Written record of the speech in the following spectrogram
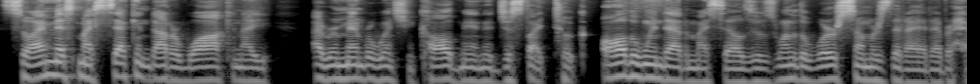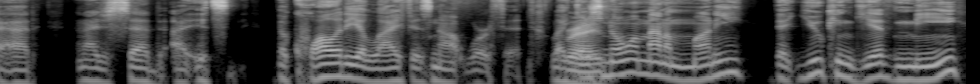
So I missed my second daughter walk and I I remember when she called me and it just like took all the wind out of my sails. It was one of the worst summers that I had ever had. And I just said, I, it's the quality of life is not worth it. Like there's no amount of money that you can give me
